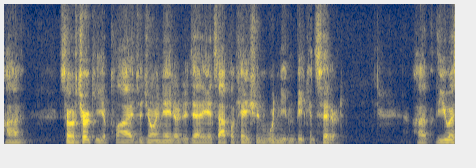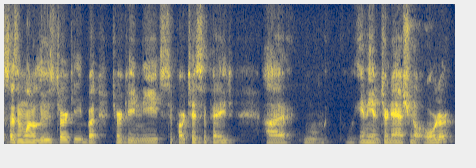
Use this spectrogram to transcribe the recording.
Uh, so if Turkey applied to join NATO today, its application wouldn't even be considered. Uh, the U.S. doesn't want to lose Turkey, but Turkey needs to participate uh, in the international order.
